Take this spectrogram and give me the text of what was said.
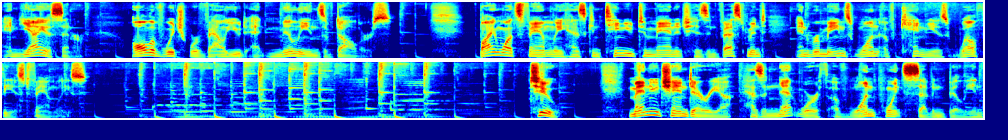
and Yaya Center, all of which were valued at millions of dollars. Biwott's family has continued to manage his investment and remains one of Kenya's wealthiest families. 2. Manu Chandaria has a net worth of $1.7 billion.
